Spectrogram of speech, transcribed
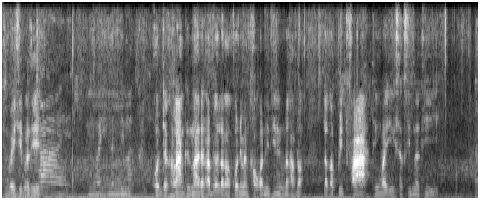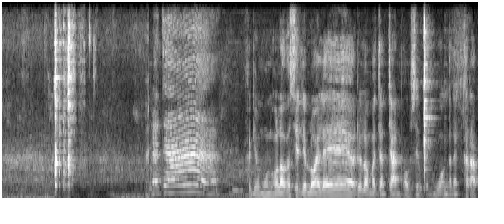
ทิ้งไว้10นาที ใช่ทิ้งไว้อีกสักสิบนาทีคนจากข้างล่างขึ้นมานะครับ แล้วเราก็คนให้มันเข้ากันนิดนึงนะครับเนาะแล้วก็ปิดฝาทิ้งไว้อีกสักสินาทีแล้วจ้าข้าวเหนียวมูลของเราก็เสร็จเรียบร้อยแล้ว เดี๋ยวเรามาจัดจานพร้อมเสิร์ฟกับม่วงกันนะครับ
